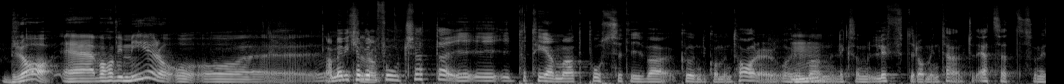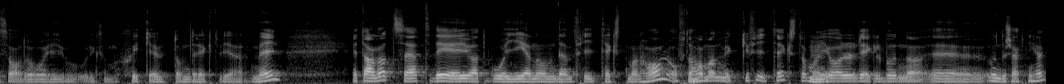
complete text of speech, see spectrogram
Bra! Eh, vad har vi mer att... Ja, men vi kan väl fortsätta i, i, i- på temat positiva kundkommentarer och hur Mm. man liksom lyfter dem internt. Ett sätt som vi sa då är ju att liksom skicka ut dem direkt via mail. Ett annat sätt det är ju att gå igenom den fritext man har. Ofta Mm. har man mycket fritext om man Mm. gör regelbundna eh, undersökningar.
